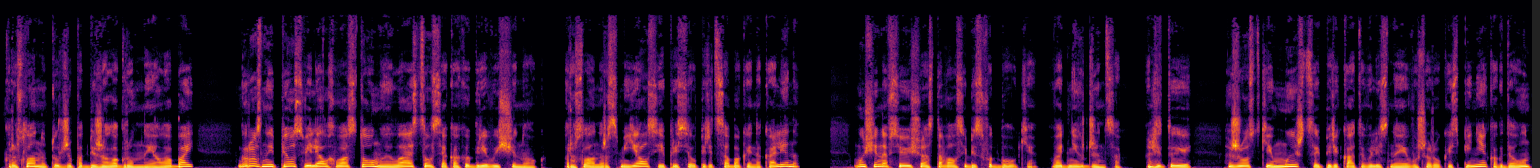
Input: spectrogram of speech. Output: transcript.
К Руслану тут же подбежал огромный алабай. Грозный пес вилял хвостом и ластился, как игривый щенок. Руслан рассмеялся и присел перед собакой на колено. Мужчина все еще оставался без футболки, в одних джинсах. Литые жесткие мышцы перекатывались на его широкой спине, когда он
